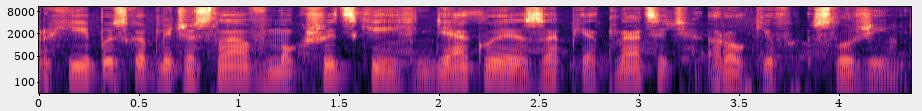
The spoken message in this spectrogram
Архієпископ Мічеслав Мокшицький дякує за 15 років служіння.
